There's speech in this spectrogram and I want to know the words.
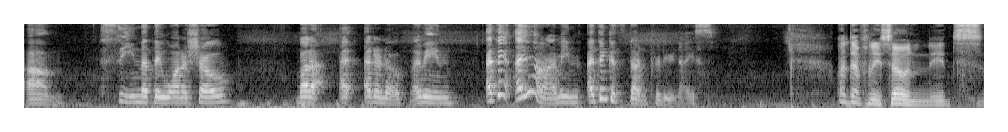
um scene that they want to show. But I, I i don't know. I mean i think i don't know i mean i think it's done pretty nice. Uh, definitely so, and it's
